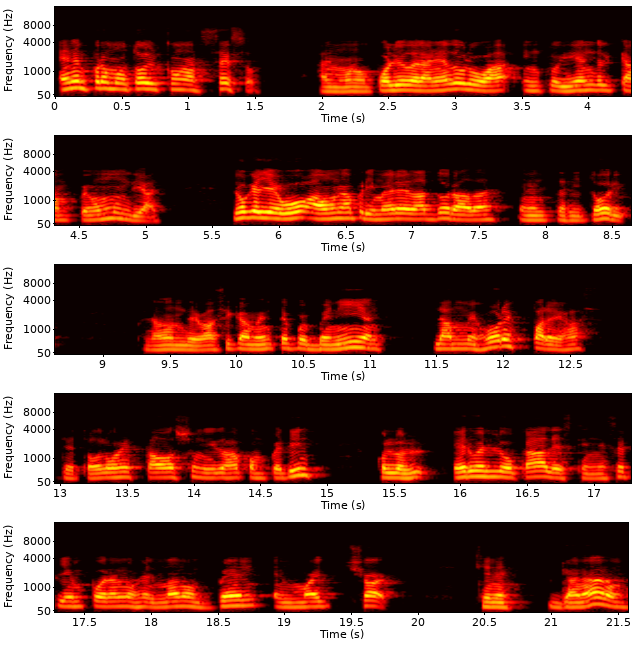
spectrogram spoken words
en el promotor con acceso al monopolio de la NWA, incluyendo el campeón mundial, lo que llevó a una primera edad dorada en el territorio, donde básicamente pues venían las mejores parejas de todos los Estados Unidos a competir con los héroes locales que en ese tiempo eran los hermanos Ben y Mike Sharp, quienes ganaron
